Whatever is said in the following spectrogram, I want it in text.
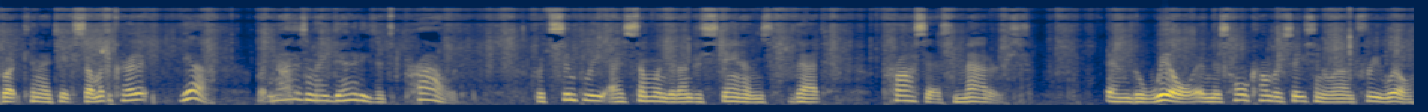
But can I take some of the credit? Yeah but not as an identity that's proud, but simply as someone that understands that process matters. And the will and this whole conversation around free will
